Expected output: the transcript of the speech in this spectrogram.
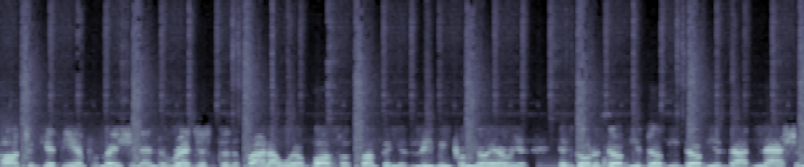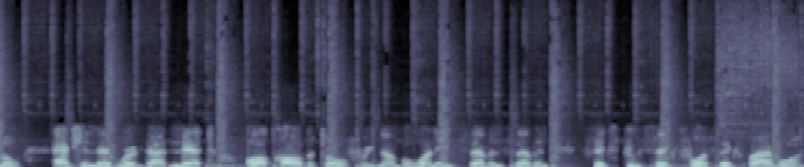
uh, to get the information and to register to find out where a bus or something is leaving from your area is go to www.national.com actionnetwork.net or call the toll free number 1 877 626 4651.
